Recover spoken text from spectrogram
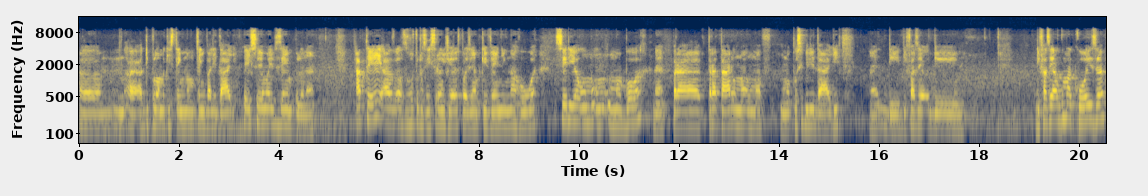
uh, a, a, diploma que tem não tem validade. Esse é um exemplo, né? Até as, as outros estrangeiros, por exemplo, que vendem na rua, seria uma, uma boa, né, para tratar uma, uma, uma possibilidade né, de, de fazer de, de fazer alguma coisa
